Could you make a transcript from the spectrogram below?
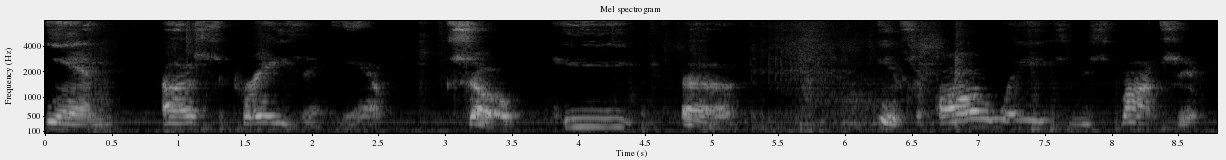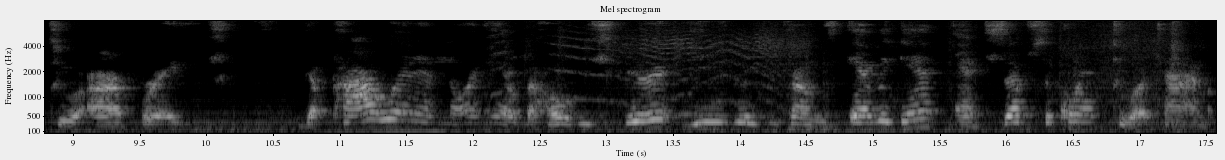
in us praising Him. So He uh, is always responsive to our praise. The power and anointing of the Holy Spirit usually becomes evident and subsequent to a time of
